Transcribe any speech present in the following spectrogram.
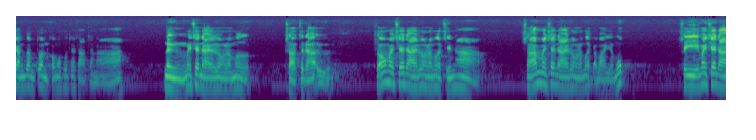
จรรย์เบื้องต้นของพระพุทธศาสนาหนึ่งไม่ใช่นายล่วงละเมิด ศาสดาอื่นสองไม่ใช่ได้ล่วงละเมิดสินห้าสามไม่ใช่ได้ล่วงละเมิดอบายมุกสี่ไม่ใช่ได้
